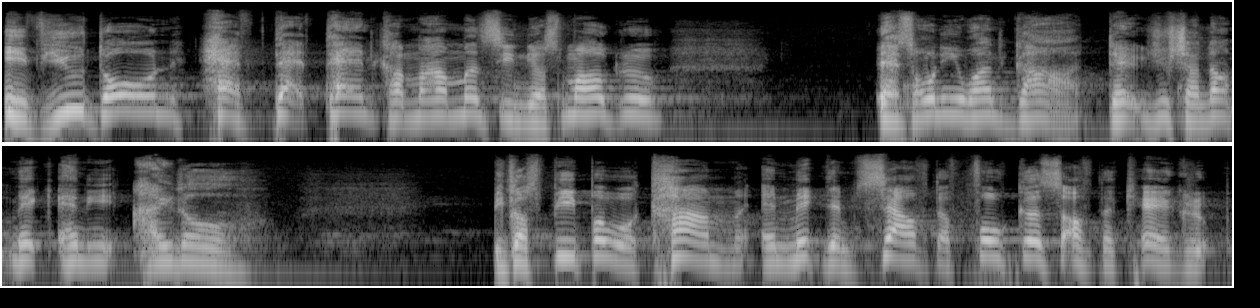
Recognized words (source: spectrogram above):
If you don't have that Ten Commandments in your small group, there's only one God. That you shall not make any idol. Because people will come and make themselves the focus of the care group.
